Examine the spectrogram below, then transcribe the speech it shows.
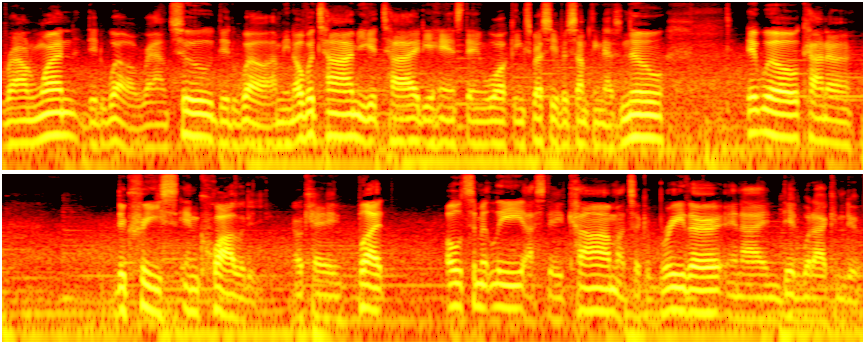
Round one did well. Round two did well. I mean, over time you get tired, your handstand walking, especially if it's something that's new, it will kind of decrease in quality. Okay, but ultimately I stayed calm. I took a breather and I did what I can do.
